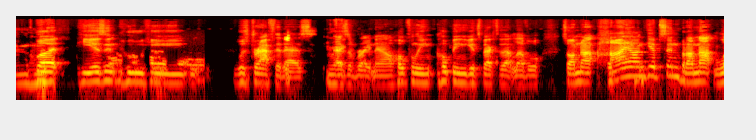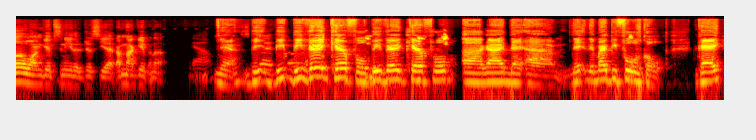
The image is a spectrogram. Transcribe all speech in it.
Mhm. but he isn't who he was drafted as Right. as of right now. Hopefully, hoping he gets back to that level. So I'm not high on Gibson, but I'm not low on Gibson either just yet. I'm not giving up. Yeah. Yeah, be, be be very careful. Be very careful, uh, guy. That um, they, they might be fool's gold. Okay,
